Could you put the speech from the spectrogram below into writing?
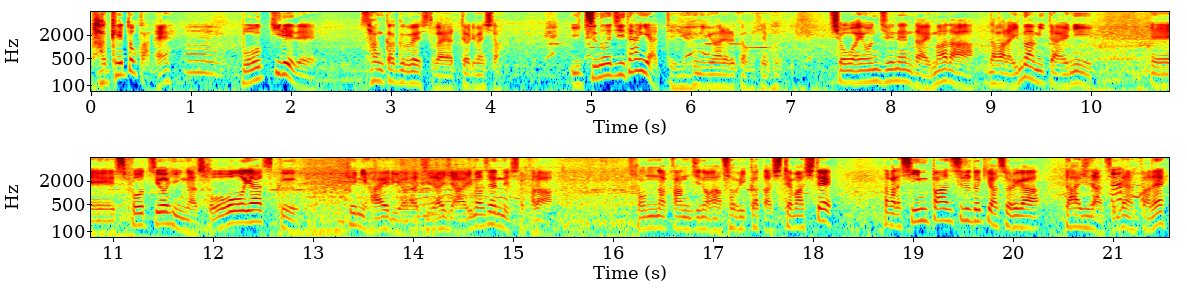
竹とかね、うん、棒切れで三角ベースとかやっておりました。いつの時代やっていうふうに言われるかもしれません。昭和40年代まだだから今みたいに、えー、スポーツ用品がそう安く手に入るような時代じゃありませんでしたからそんな感じの遊び方してましてだから審判するときはそれが大事なんですよねやっぱね。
